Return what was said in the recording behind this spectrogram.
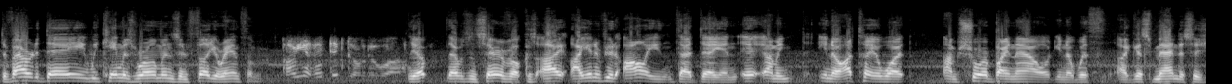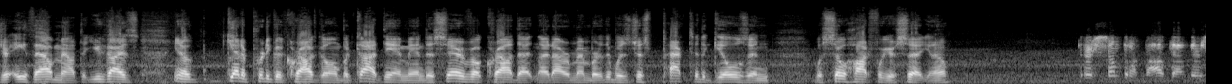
Devour the Day, We Came as Romans, and Failure Anthem. oh yeah, that did go to. Uh, Yep, that was in Sayreville because I, I interviewed Ollie that day, and it, I mean, you know, I'll tell you what, I'm sure by now, you know, with I guess Madness is your eighth album out, that you guys, you know, get a pretty good crowd going. But goddamn, man, the Sayreville crowd that night, I remember, it was just packed to the gills and was so hot for your set, you know. There's something about that. There's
